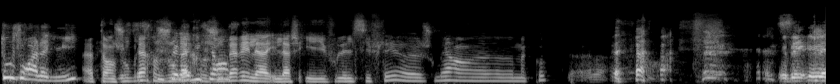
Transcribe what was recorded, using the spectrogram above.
toujours à la limite. Attends, Joubert, Joubert, Joubert il, a, il, a, il, voulait le siffler, euh, Joubert, euh, Mako et ben, et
